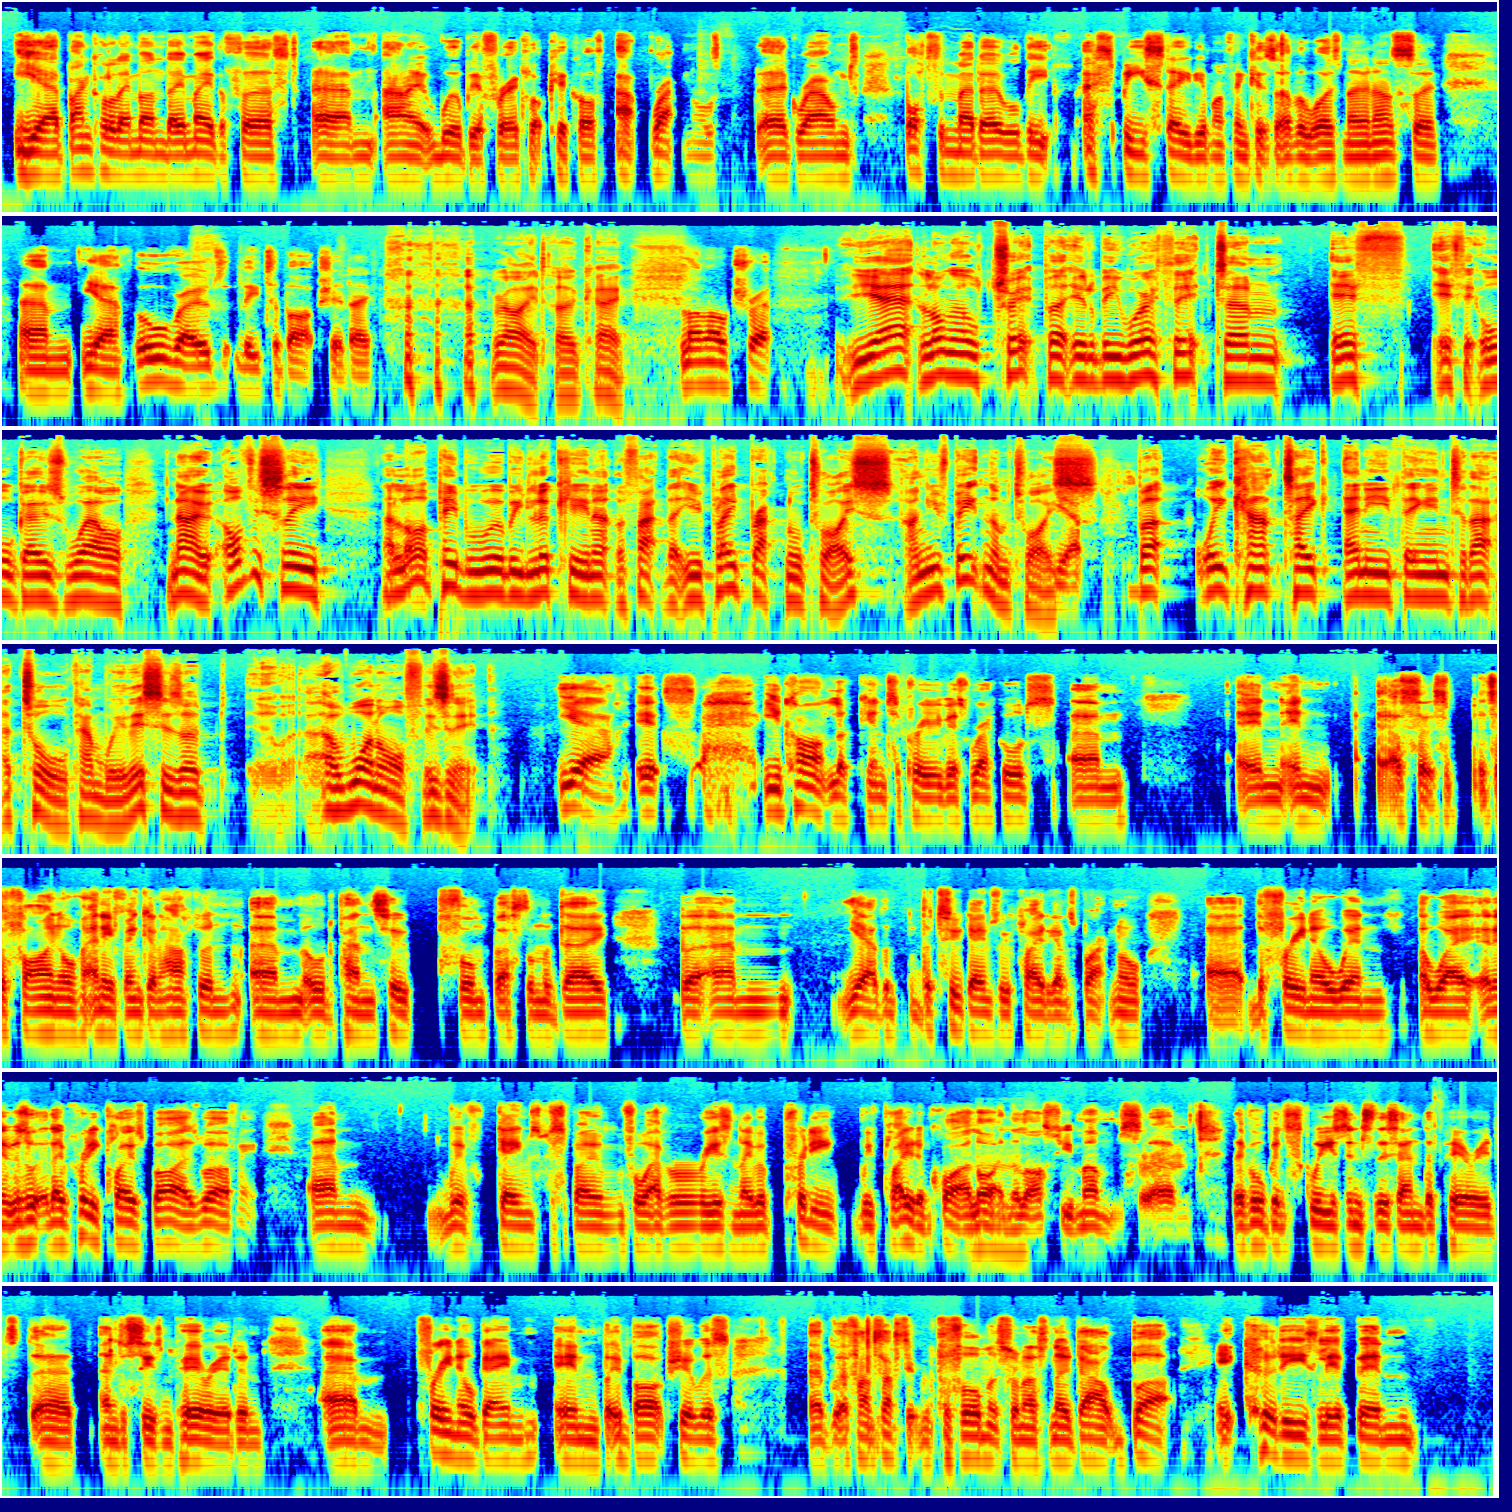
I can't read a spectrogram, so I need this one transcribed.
Yeah, Bank Holiday Monday, May the 1st, um, and it will be a three o'clock kickoff at Bracknell's uh, ground, Bottom Meadow, or the SB Stadium, I think it's otherwise known as. So um, yeah, all roads lead to Berkshire, Dave. right. Okay. Long old trip. Yeah, long old trip, but it'll be worth it um, if if it all goes well. Now, obviously, a lot of people will be looking at the fact that you've played Bracknell twice and you've beaten them twice. Yep. But we can't take anything into that at all, can we? This is a a one off, isn't it? Yeah, it's you can't look into previous records. Um, in in it's a, it's a final. Anything can happen. Um, it all depends who performed best on the day. But um, yeah, the the two games we played against Bracknell, uh, the three 0 win away, and it was they were pretty close by as well. I think um, with games postponed for whatever reason, they were pretty. We've played them quite a lot in the last few months. Um, they've all been squeezed into this end of period, uh, end of season period, and um, three 0 game in in Berkshire was a, a fantastic performance from us, no doubt. But it could easily have been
